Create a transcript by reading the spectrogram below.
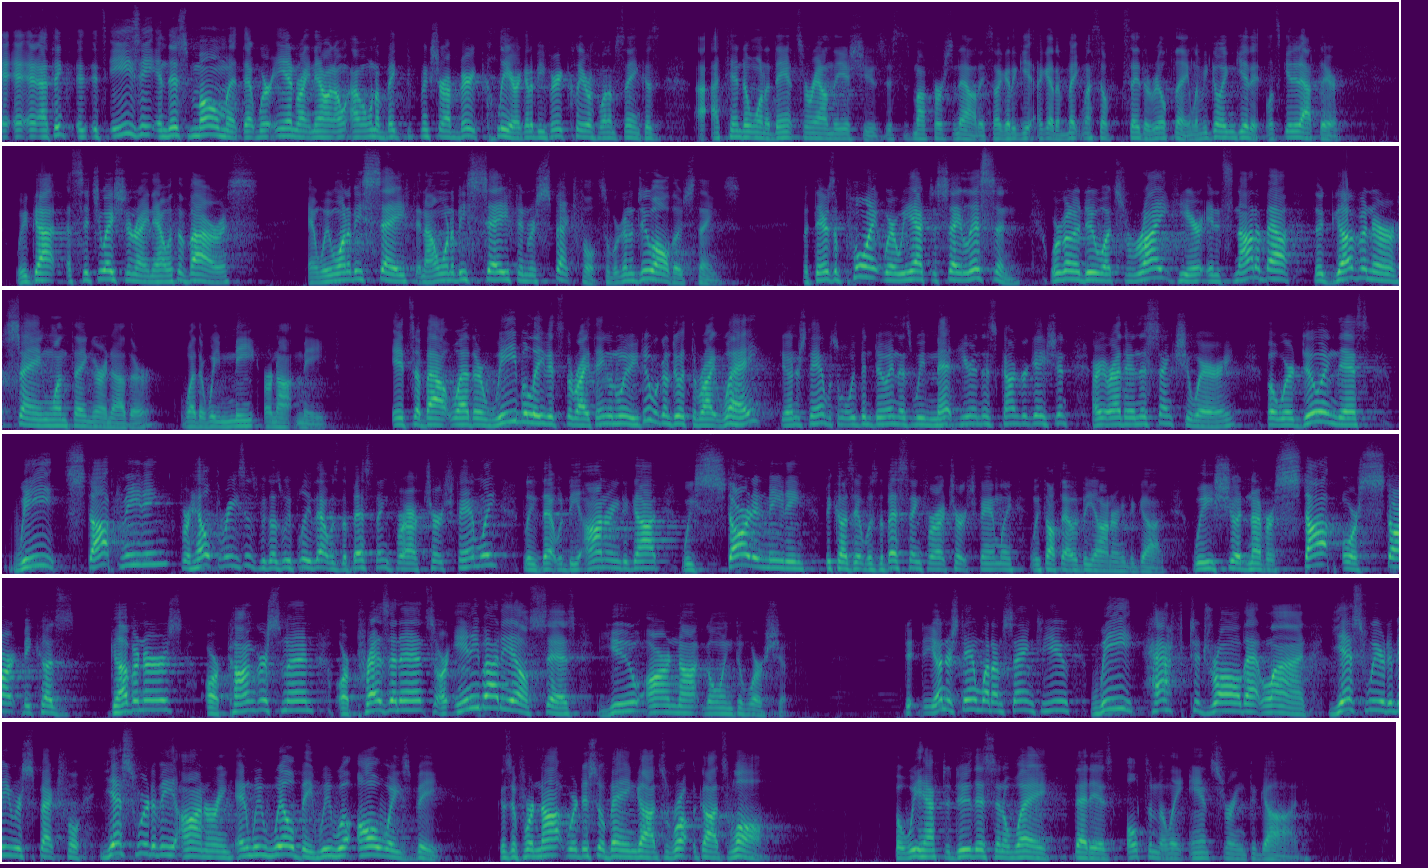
And I think it's easy in this moment that we're in right now, and I want to make, make sure I'm very clear. I got to be very clear with what I'm saying because I tend to want to dance around the issues. This is my personality, so I got to get, I got to make myself say the real thing. Let me go ahead and get it. Let's get it out there. We've got a situation right now with a virus, and we want to be safe, and I want to be safe and respectful. So we're going to do all those things. But there's a point where we have to say, listen, we're going to do what's right here. And it's not about the governor saying one thing or another, whether we meet or not meet. It's about whether we believe it's the right thing. And when we do, we're going to do it the right way. Do you understand? That's what we've been doing as we met here in this congregation, or rather in this sanctuary. But we're doing this we stopped meeting for health reasons because we believe that was the best thing for our church family, believe that would be honoring to God. We started meeting because it was the best thing for our church family. We thought that would be honoring to God. We should never stop or start because governors or congressmen or presidents or anybody else says you are not going to worship. Do you understand what I'm saying to you? We have to draw that line. Yes, we are to be respectful. Yes, we're to be honoring, and we will be. We will always be. Because if we're not, we're disobeying God's, God's law. But we have to do this in a way that is ultimately answering to God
